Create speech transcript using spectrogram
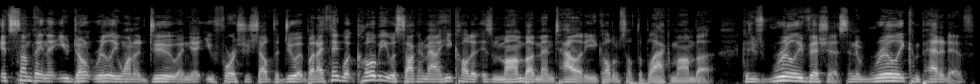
it's something that you don't really want to do and yet you force yourself to do it. But I think what Kobe was talking about, he called it his Mamba mentality. He called himself the Black Mamba because he was really vicious and really competitive.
